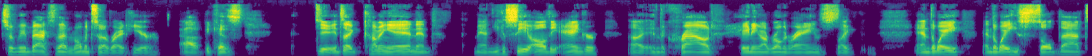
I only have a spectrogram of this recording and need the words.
took me back to that moment uh, right here uh, because dude, it's like coming in and man, you can see all the anger uh, in the crowd hating on Roman Reigns, like, and the way and the way he sold that,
